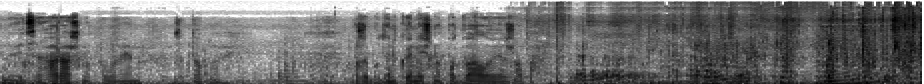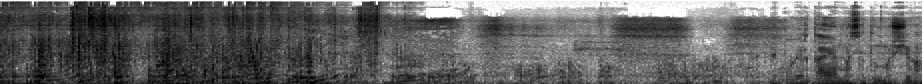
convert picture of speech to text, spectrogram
Дивіться, гараж наполовину затоплений. Може будинку і нічно подвалує жопа. Ми повертаємося, тому що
